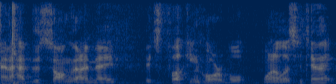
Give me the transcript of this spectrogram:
And I have this song that I made. It's fucking horrible. Want to listen to it?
